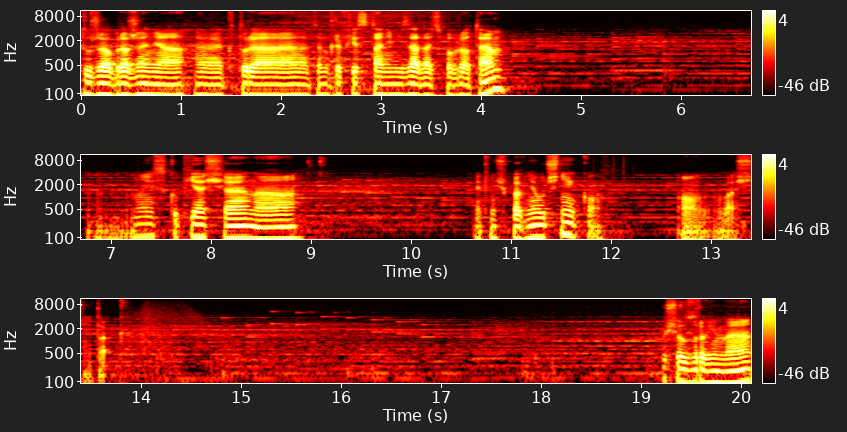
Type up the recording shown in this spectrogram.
duże obrażenia, e, które ten gryf jest w stanie mi zadać z powrotem. No i skupię się na jakimś pewnie łuczniku. O, właśnie tak. Tu się uzdrowimy.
